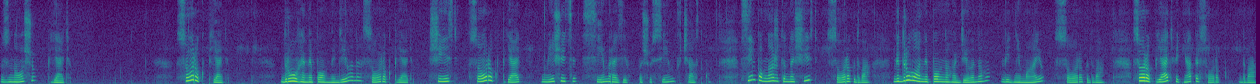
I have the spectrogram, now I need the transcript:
Зношу 5. 45. Друге неповне ділене 45. 6 в 45 вміщується 7 разів. Пишу 7 в частку. 7 помножити на 6 42. Від другого неповного діленого віднімаю 42. 45 відняти 42.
